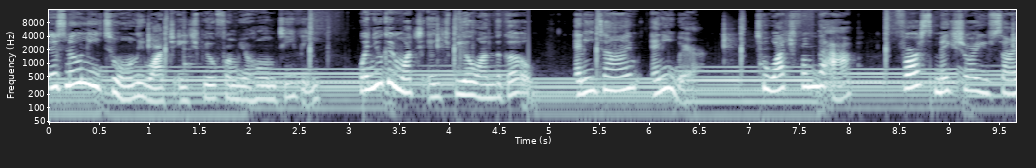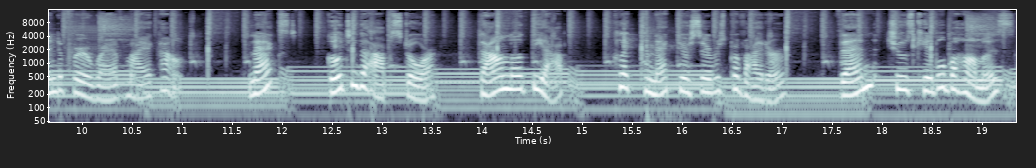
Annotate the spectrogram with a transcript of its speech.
There's no need to only watch HBO from your home TV when you can watch HBO on the go, anytime, anywhere. To watch from the app, first make sure you signed up for a Rev My account. Next, go to the App Store, download the app, click Connect your service provider, then choose Cable Bahamas,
